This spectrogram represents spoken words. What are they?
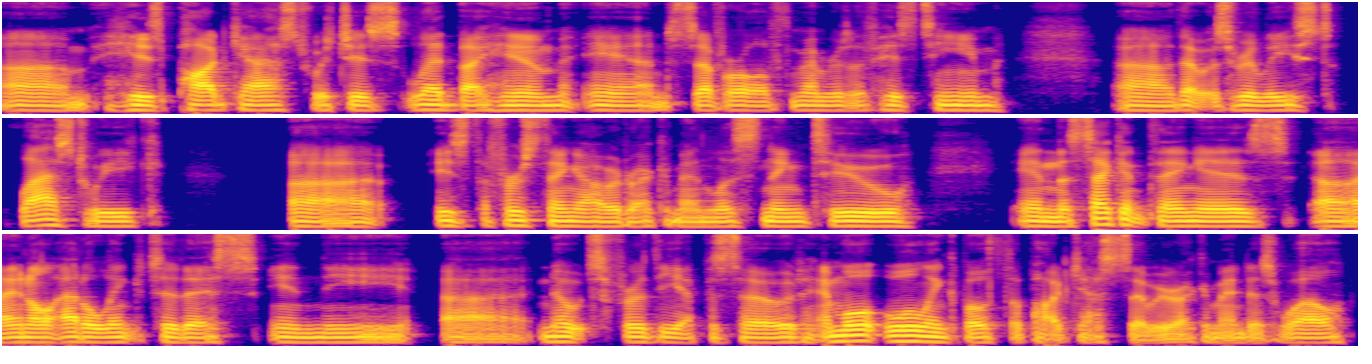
um, his podcast, which is led by him and several of the members of his team, uh, that was released last week, uh, is the first thing I would recommend listening to. And the second thing is, uh, and I'll add a link to this in the uh, notes for the episode, and we'll we'll link both the podcasts that we recommend as well.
